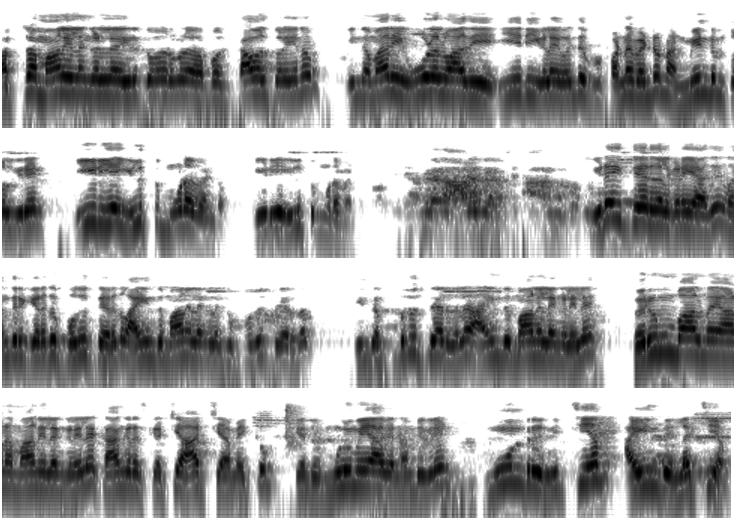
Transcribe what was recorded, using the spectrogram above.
மற்ற மாநிலங்களில் இருக்கிறவர்கள் காவல்துறையினர் இந்த மாதிரி ஊழல்வாதி ஈடிகளை வந்து பண்ண வேண்டும். நான் மீண்டும் சொல்கிறேன் ஈடியை இழுத்து மூட வேண்டும். ஈடியை இழுத்து மூட வேண்டும். இடைத்தேர்தல் கிடையாது. வந்திருக்கிறது பொது தேர்தல். ஐந்து மாநிலங்களுக்கு பொது தேர்தல். இந்த பொது தேர்தலில் ஐந்து மாநிலங்களிலே பெரும்பான்மையான மாநிலங்களிலே காங்கிரஸ் கட்சி ஆட்சி அமைக்கும் என்று முழுமையாக நம்புகிறேன். மூன்று நிச்சயம் ஐந்து லட்சியம்.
